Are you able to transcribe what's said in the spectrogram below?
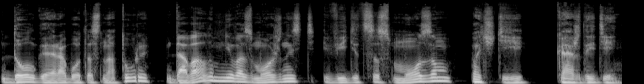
долгая работа с натуры давала мне возможность видеться с Мозом почти каждый день.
